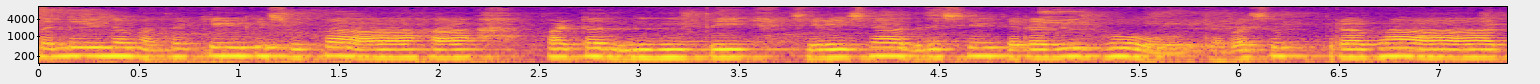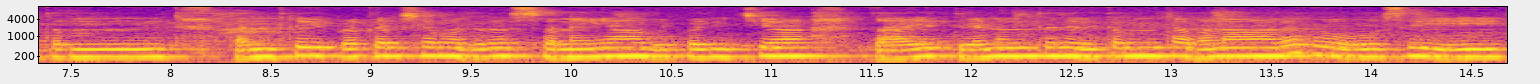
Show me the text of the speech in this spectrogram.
सलीलमथकेलिशुकाः पठन्ति शेषाद्रिशेखरविभो तव सुप्रभातं तन्त्री प्रकर्षमधुरस्वनया विपञ्च्या गायत्र्यनन्तचरितं तव नारदोऽसि।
